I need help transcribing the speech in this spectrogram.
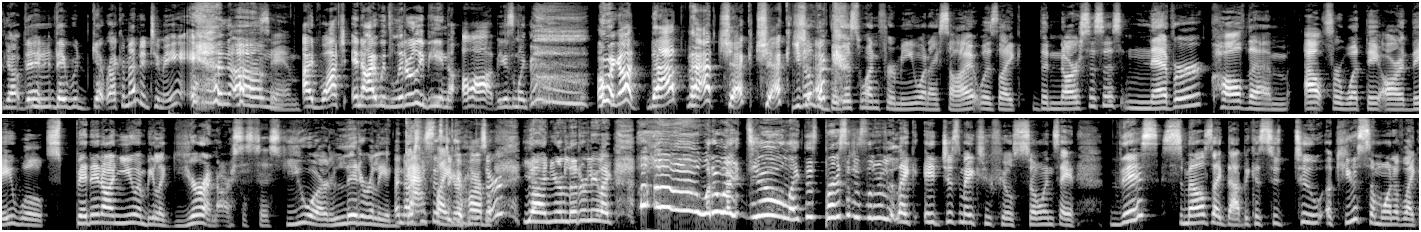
Yep. that Mhm. they would get recommended to me and um Same. I'd watch and I would literally be in awe because I'm like oh my god that that check check You know the biggest one for me when I saw it was like the narcissist never call them out for what they are. They will spin it on you and be like, "You're a narcissist. You are literally a, narcissistic gaslighter." horrible." abuser? Yeah, and you're literally like, "Ah, what do I do?" Like this person is literally like it just makes you feel so insane. This smells like that because to to accuse someone of like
